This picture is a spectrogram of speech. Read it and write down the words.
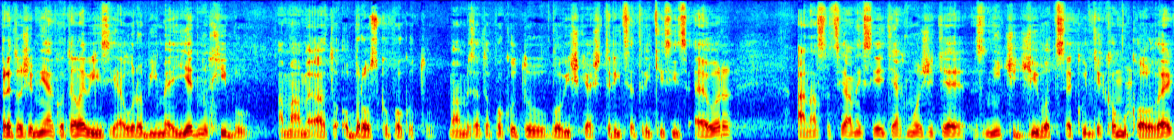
Pretože my ako televízia urobíme jednu chybu a máme za to obrovskú pokutu. Máme za to pokutu vo výške až 33 tisíc eur a na sociálnych sieťach môžete zničiť život v sekunde komukoľvek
